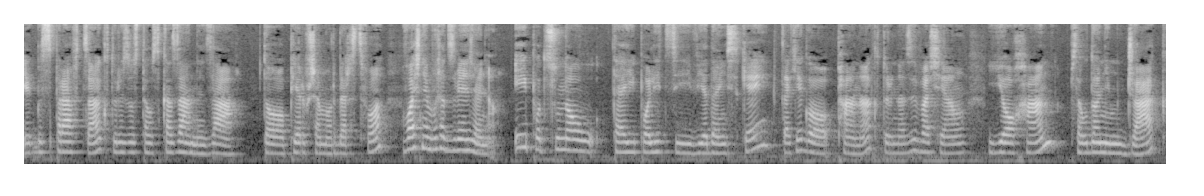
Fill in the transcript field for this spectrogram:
jakby sprawca, który został skazany za to pierwsze morderstwo, właśnie wyszedł z więzienia. I podsunął tej policji wiedeńskiej takiego pana, który nazywa się Johann, pseudonim Jack,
